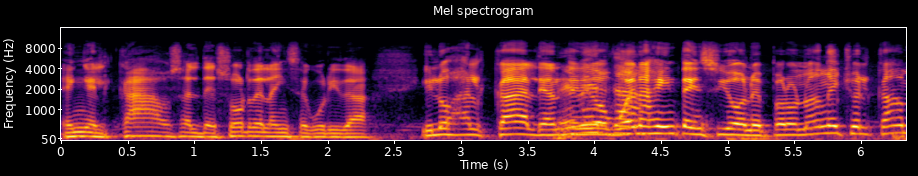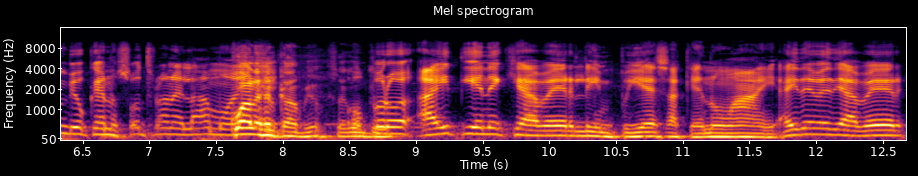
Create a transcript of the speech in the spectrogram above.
en el caos, el desorden, la inseguridad. Y los alcaldes han Es tenido verdad. buenas intenciones, pero no han hecho el cambio que nosotros anhelamos. ¿Cuál ahí. es el cambio, según Oh, tú? pero ahí tiene que haber limpieza que no hay. Ahí debe de haber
